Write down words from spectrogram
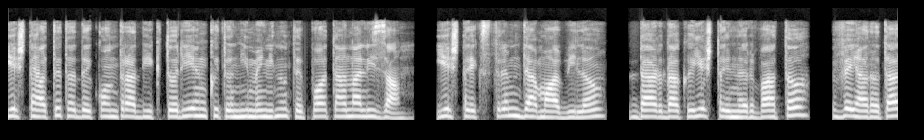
Ești atât de contradictorie încât nimeni nu te poate analiza. Ești extrem de amabilă, dar dacă ești enervată, vei arăta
